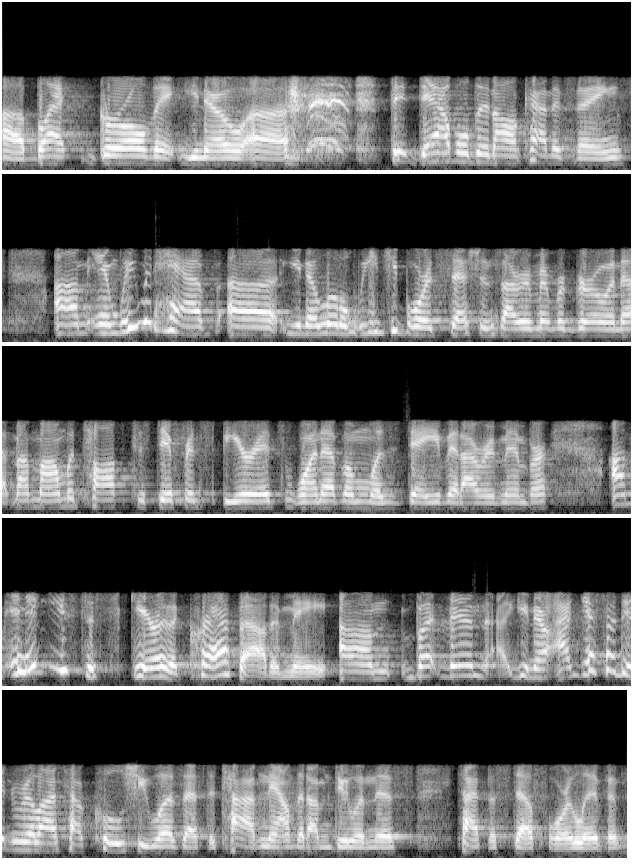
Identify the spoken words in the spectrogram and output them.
uh black girl that, you know, uh that dabbled in all kind of things. Um, and we would have, uh, you know, little Ouija board sessions. I remember growing up. My mom would talk to different spirits. One of them was David, I remember. Um, and it used to scare the crap out of me. Um, but then, you know, I guess I didn't realize how cool she was at the time now that I'm doing this type of stuff for a living.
